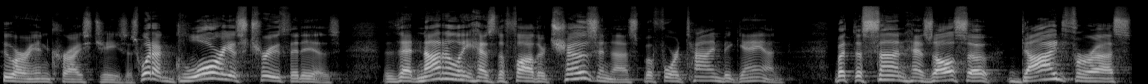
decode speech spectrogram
who are in Christ Jesus. What a glorious truth it is that not only has the Father chosen us before time began, but the Son has also died for us,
